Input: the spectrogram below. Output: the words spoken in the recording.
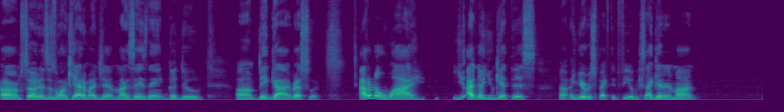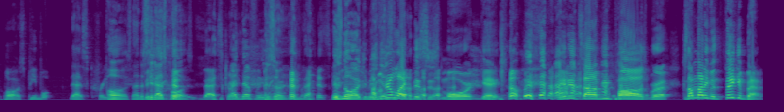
Um, so there's this one cat in my gym. I'm not gonna say his name. Good dude, um, big guy, wrestler. I don't know why. You, I know you get this uh, in your respected field because I get it in mine. Pause. People, that's crazy. Pause. Now, see, that's pause. that's crazy. That definitely deserves it, man. That is There's no argument. I feel it. like this is more gay. No. Anytime you pause, bro, because I'm not even thinking about it,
